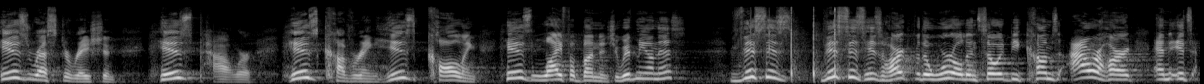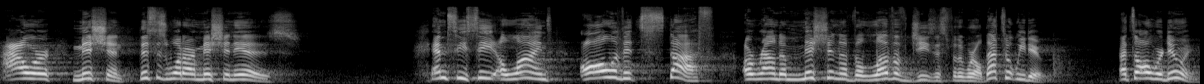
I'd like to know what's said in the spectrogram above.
His restoration, His power, His covering, His calling, His life abundance. You with me on this? This is, this is His heart for the world, and so it becomes our heart and it's our mission. This is what our mission is. MCC aligns all of its stuff around a mission of the love of Jesus for the world. That's what we do. That's all we're doing.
